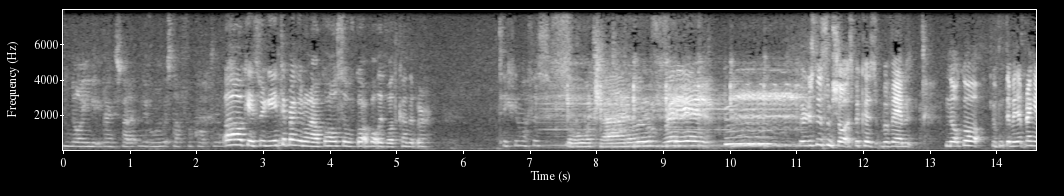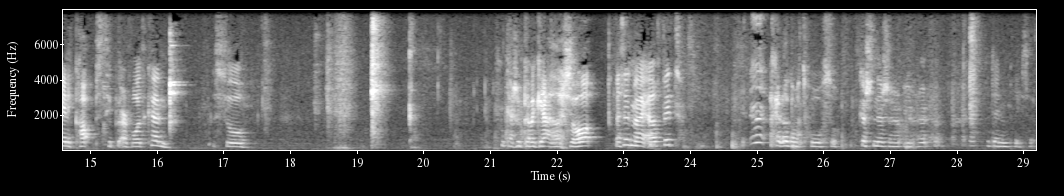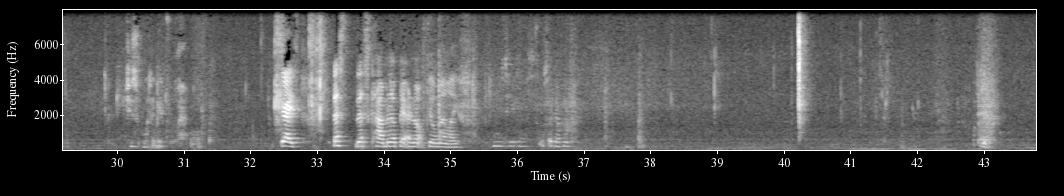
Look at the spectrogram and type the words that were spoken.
No, you need to bring spirit. We've only got stuff for cocktails. Oh, okay, so you need to bring your own alcohol. So we've got a bottle of vodka that we're taking with us. So I tried to ready. We're just doing some shots because we've um, not got, we didn't bring any cups to put our vodka in. So, I should come and get another shot. This is my outfit. I can't look at my toe, so Kirsten, there's your, your outfit. I didn't place it. She's worn it before. Guys, this this camera better not feel my life. Can you take this? Looks like everything.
